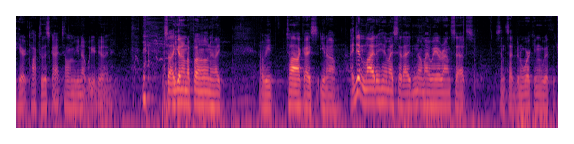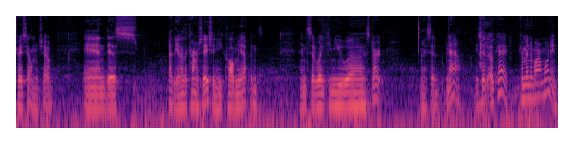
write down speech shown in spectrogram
"Here, talk to this guy. Tell him you know what you're doing." so I get on the phone and I, we talk. I, you know, I didn't lie to him. I said I know my way around sets since I'd been working with the Tracey Ullman Show. And this, by the end of the conversation, he called me up and and said, "When can you uh, start?" I said, "Now." He said, "Okay, come in tomorrow morning."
